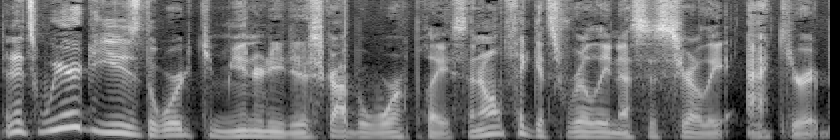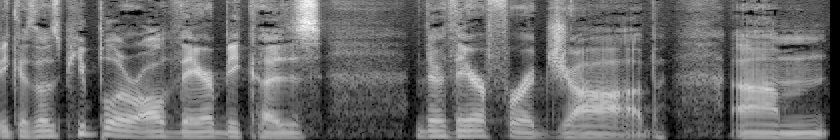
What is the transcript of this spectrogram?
and it's weird to use the word community to describe a workplace. I don't think it's really necessarily accurate because those people are all there because they're there for a job. Um,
